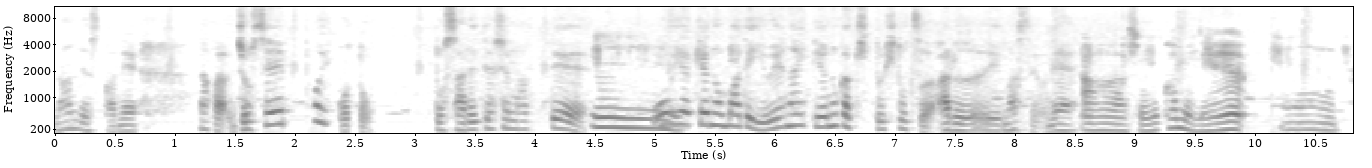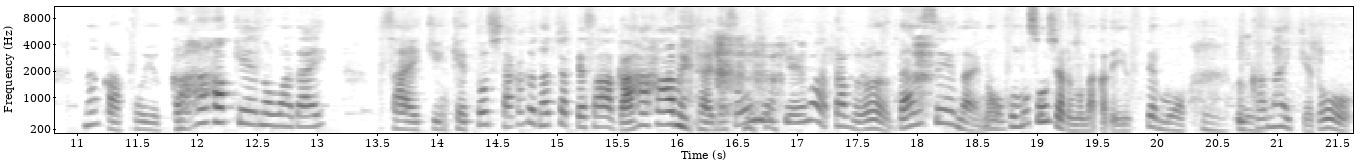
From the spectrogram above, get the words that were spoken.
何ですかね。なんか女性っぽいこととされてしまって、うん公の場で言えないっていうのがきっと一つありますよね。ああそうかもね。うん、なんかこういうガハハ系の話題、最近血糖値高くなっちゃってさ、ガハハみたいな、そういう系は多分男性内のホモソーシャルの中で言っても浮かないけど、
